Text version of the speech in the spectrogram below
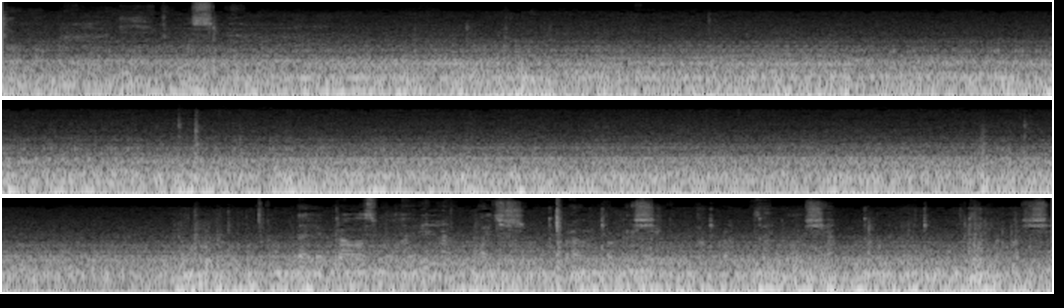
Добре, їдемо собі. Далі права смуга вільна. Бачиш, правий покажчик. Добре, зеркало ще. Зеркало ще.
